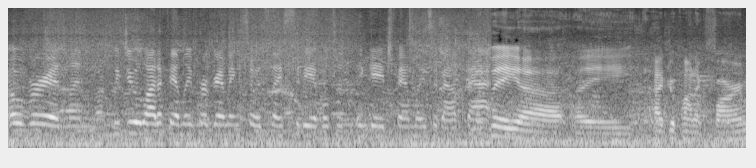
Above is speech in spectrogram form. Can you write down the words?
over and then we do a lot of family programming so it's nice to be able to engage families about that. We have a, uh, a hydroponic farm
